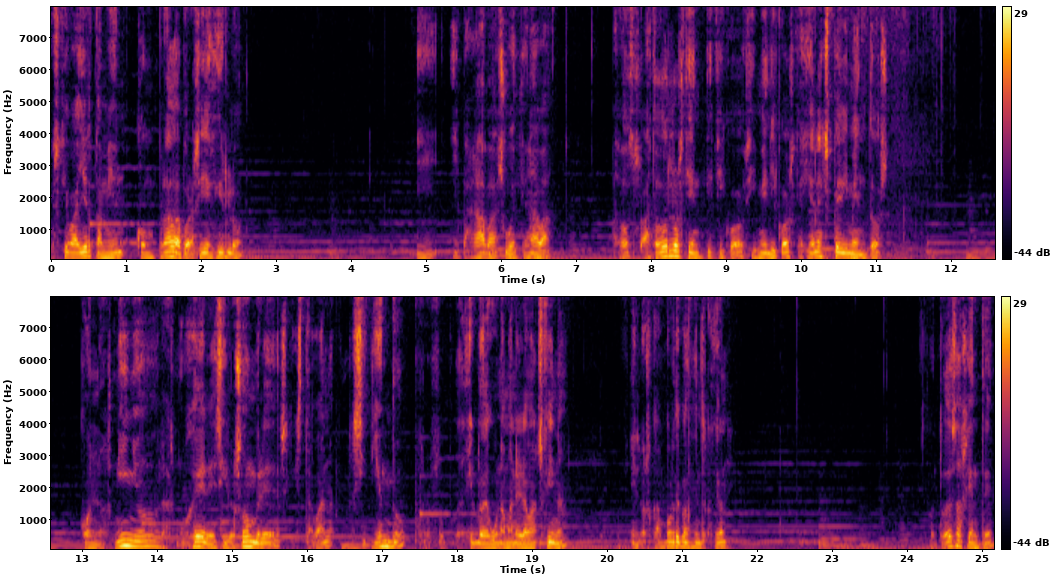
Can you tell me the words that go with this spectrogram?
es que Bayer también compraba, por así decirlo, y, pagaba, subvencionaba a todos, los científicos y médicos que hacían experimentos con los niños, las mujeres y los hombres que estaban residiendo, por, decirlo de alguna manera más fina, en los campos de concentración. Con toda esa gente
